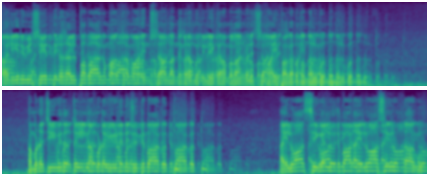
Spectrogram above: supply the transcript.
വലിയൊരു വിഷയത്തിൽ അല്പഭാഗം മാത്രമാണ് ഇൻഷാല്ല നിങ്ങളുടെ മുന്നിലേക്ക് റമദാൻ വെളിച്ചമായി പകർന്നു നൽകുന്നത്. നൽകുന്നത്. നമ്മുടെ ജീവിതത്തിൽ നമ്മുടെ വീടിന് ചുറ്റുഭാഗത്തും അയൽവാസികൾ ഒരുപാട് അയൽവാസികൾ ഉണ്ടാകും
